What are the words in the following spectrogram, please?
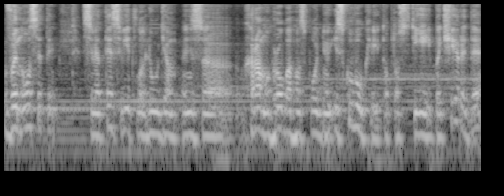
виносити святе світло людям з е, храму гроба Господнього із Кувуклії, тобто з тієї печери, де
